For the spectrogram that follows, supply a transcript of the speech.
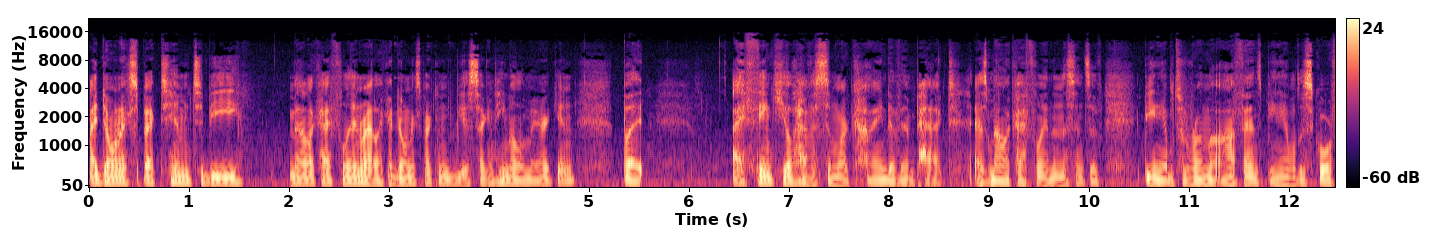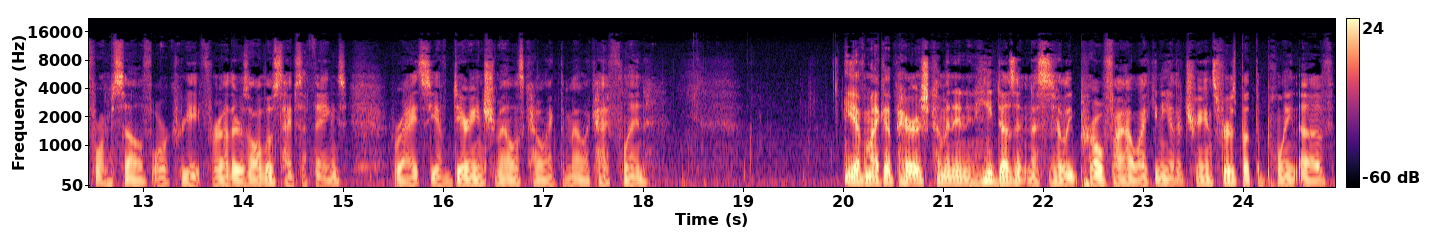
I don't expect him to be Malachi Flynn, right? Like I don't expect him to be a second team All American, but I think he'll have a similar kind of impact as Malachi Flynn in the sense of being able to run the offense, being able to score for himself or create for others, all those types of things, right? So you have Darian Trammell is kind of like the Malachi Flynn. You have Micah Parrish coming in, and he doesn't necessarily profile like any other transfers, but the point of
